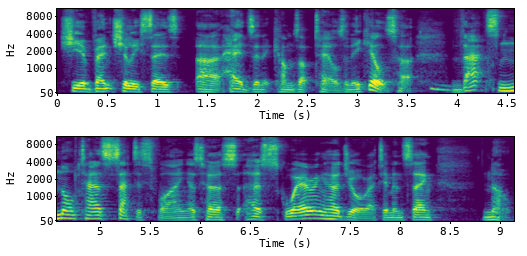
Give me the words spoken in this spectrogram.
she eventually says uh, heads and it comes up tails and he kills her. That's not as satisfying as her, her squaring her jaw at him and saying, no,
